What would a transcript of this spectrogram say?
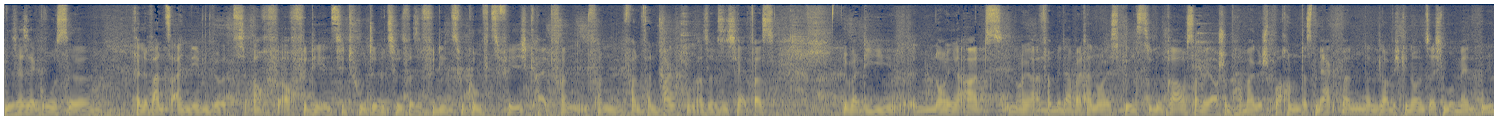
eine sehr, sehr große Relevanz einnehmen wird. Auch, auch für die Institute bzw. für die Zukunftsfähigkeit von, von, von, von Banken. Also das ist ja etwas über die neue Art, neue Art von Mitarbeitern, neue Skills, die du brauchst, haben wir ja auch schon ein paar Mal gesprochen. Das merkt man dann glaube ich genau in solchen Momenten,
